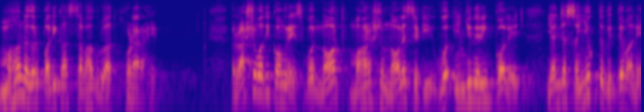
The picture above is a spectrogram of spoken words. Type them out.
महानगरपालिका सभागृहात होणार आहे. राष्ट्रवादी काँग्रेस व नॉर्थ महाराष्ट्र नॉलेज सिटी व इंजिनिअरिंग कॉलेज यांच्या संयुक्त विद्यमाने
